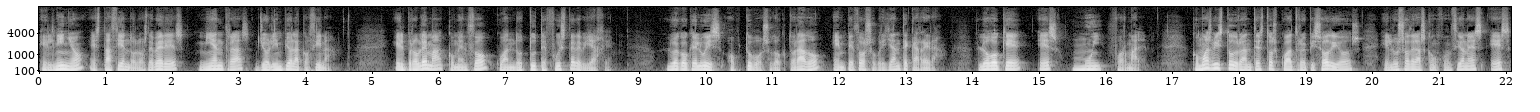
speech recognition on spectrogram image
El niño está haciendo los deberes mientras yo limpio la cocina. El problema comenzó cuando tú te fuiste de viaje. Luego que Luis obtuvo su doctorado, empezó su brillante carrera. Luego que es muy formal. Como has visto durante estos cuatro episodios, el uso de las conjunciones es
